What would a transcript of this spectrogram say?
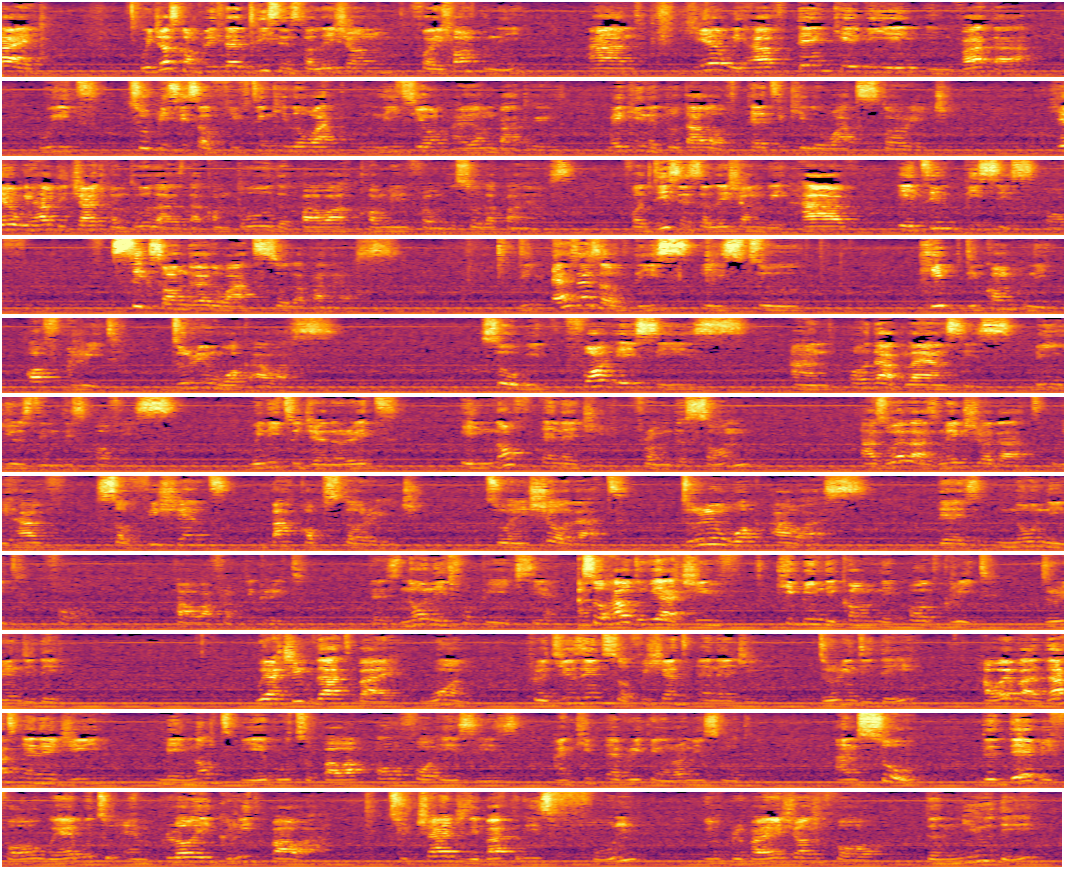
Hi, we just completed this installation for a company and here we have 10 kVA inverter with two pieces of 15 kilowatt lithium ion batteries making a total of 30 kilowatt storage. Here we have the charge controllers that control the power coming from the solar panels. For this installation we have 18 pieces of 600 watt solar panels. The essence of this is to keep the company off grid during work hours. So with four ACs and other appliances being used in this office, we need to generate enough energy from the sun as well as make sure that we have sufficient backup storage to ensure that during work hours there is no need for from the grid. There is no need for PHCN. So how do we achieve keeping the company off grid during the day? We achieve that by one, producing sufficient energy during the day. However, that energy may not be able to power all four ACs and keep everything running smoothly. And so, the day before, we're able to employ grid power to charge the batteries full in preparation for the new day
